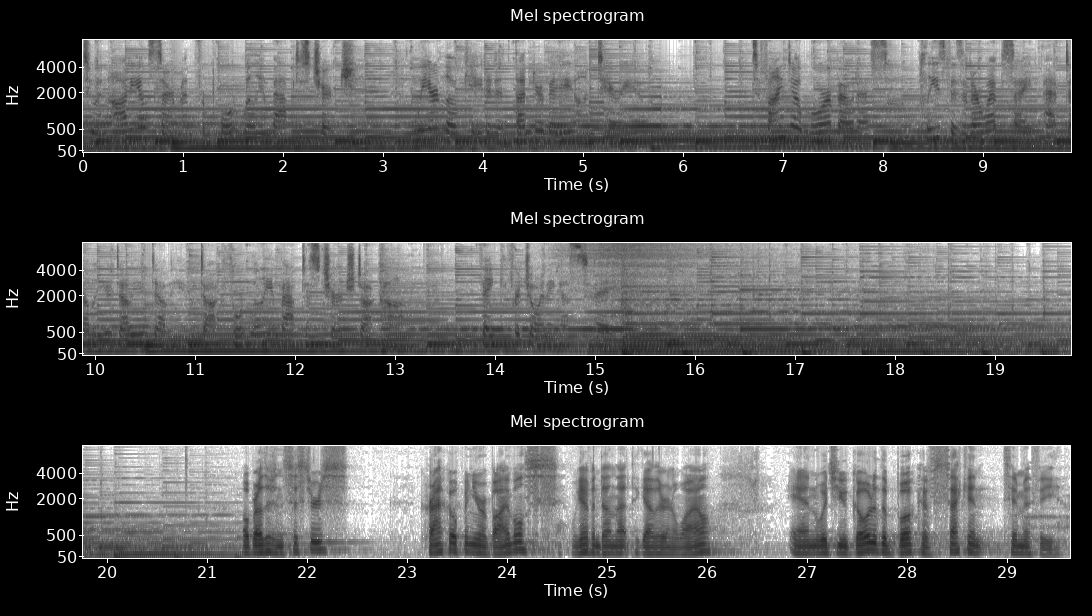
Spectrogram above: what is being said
to an audio sermon from Fort William Baptist Church. We are located in Thunder Bay, Ontario. To find out more about us, please visit our website at www.fortwilliambaptistchurch.com. Thank you for joining us today. Well, brothers and sisters, crack open your Bibles. We haven't done that together in a while. And would you go to the book of Second Timothy?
